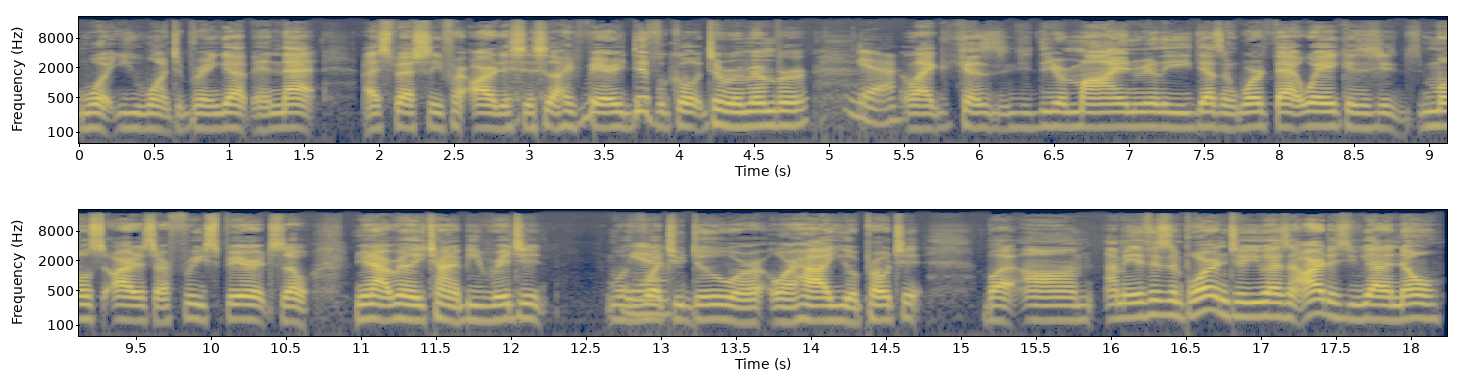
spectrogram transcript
what you want to bring up, and that especially for artists is like very difficult to remember. Yeah. Like because your mind really doesn't work that way because most artists are free spirits so you're not really trying to be rigid with Yeah. what you do or, or how you approach it. But um i mean if it's important to you as an artist you got to know.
